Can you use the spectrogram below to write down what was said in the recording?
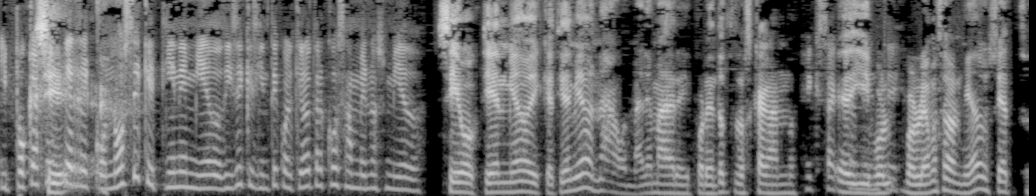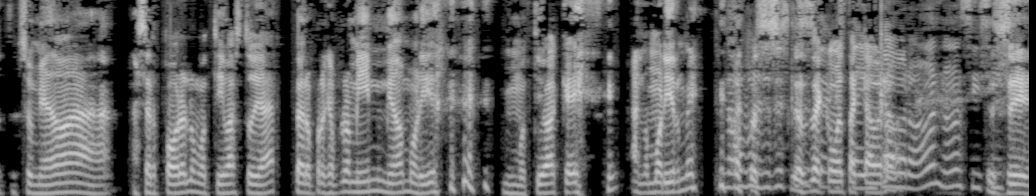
Y poca Sí. gente reconoce que tiene miedo. Dice que siente cualquier otra cosa menos miedo. Sí, o tienen miedo y que tienen miedo, no, madre madre, y por dentro te lo estás cagando. Eh, Exactamente. y vol- volvemos al miedo, o sea, su, su miedo a, a ser pobre lo motiva a estudiar, pero por ejemplo a mí mi miedo a morir me motiva a que, a no morirme. no, pues eso es que cómo está bien cabrón. ¿no? Sí, sí. Sí,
